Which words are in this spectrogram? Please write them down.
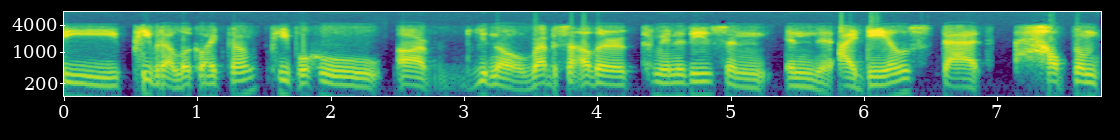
see people that look like them, people who are, you know, represent other communities and, and ideals that help them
